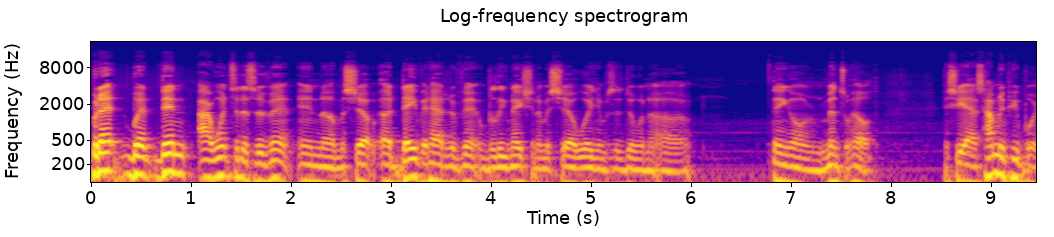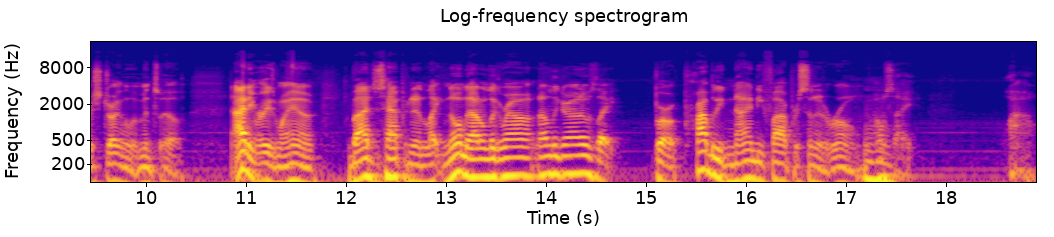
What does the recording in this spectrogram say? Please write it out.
But that, but then I went to this event and uh, Michelle, uh, David had an event with Believe Nation and Michelle Williams is doing a uh, thing on mental health. And she asked how many people are struggling with mental health. I didn't raise my hand, but I just happened to like normally I don't look around. And I look around. It was like, bro, probably ninety five percent of the room. I was like, wow,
